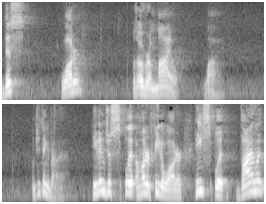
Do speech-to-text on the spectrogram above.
this water was over a mile wide. What do you think about that? He didn't just split 100 feet of water, he split violent,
